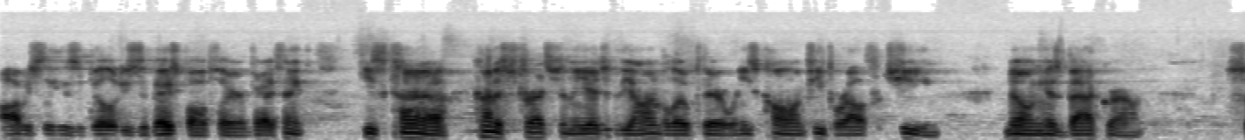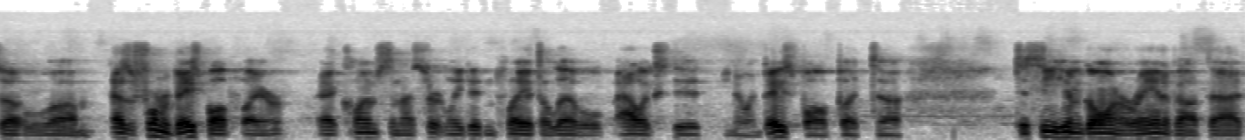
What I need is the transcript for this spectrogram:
obviously his abilities as a baseball player, but I think he's kind of kind of stretching the edge of the envelope there when he's calling people out for cheating, knowing his background. So, um, as a former baseball player, at Clemson, I certainly didn't play at the level Alex did, you know, in baseball. But uh, to see him go on a rant about that,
